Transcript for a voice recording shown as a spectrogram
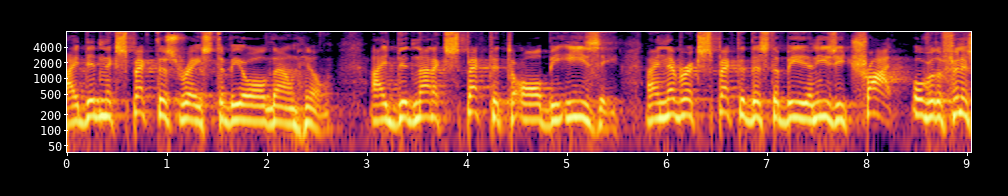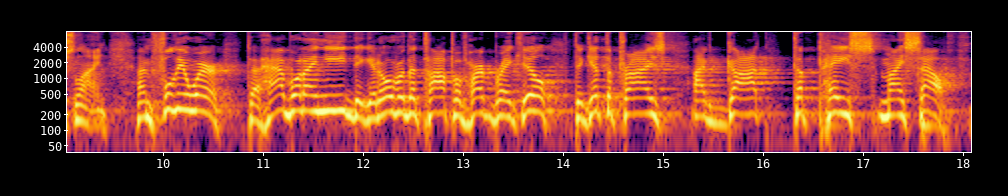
I didn't expect this race to be all downhill. I did not expect it to all be easy. I never expected this to be an easy trot over the finish line. I'm fully aware to have what I need to get over the top of Heartbreak Hill to get the prize, I've got to pace myself.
